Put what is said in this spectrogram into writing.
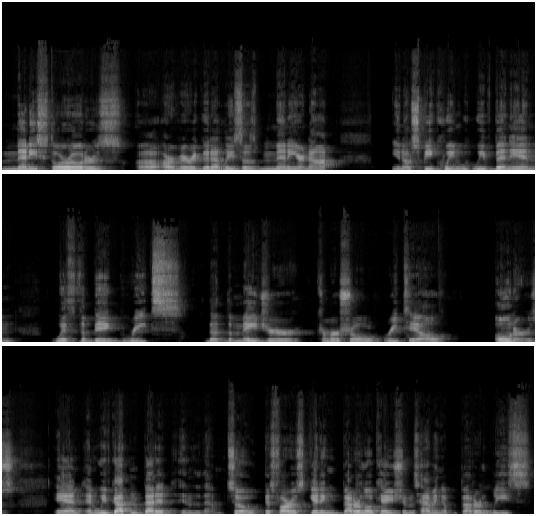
Many store owners uh, are very good at leases, many are not. You know, Speed Queen, we've been in with the big REITs, the, the major commercial retail owners and and we've got embedded into them. So as far as getting better locations, having a better lease,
